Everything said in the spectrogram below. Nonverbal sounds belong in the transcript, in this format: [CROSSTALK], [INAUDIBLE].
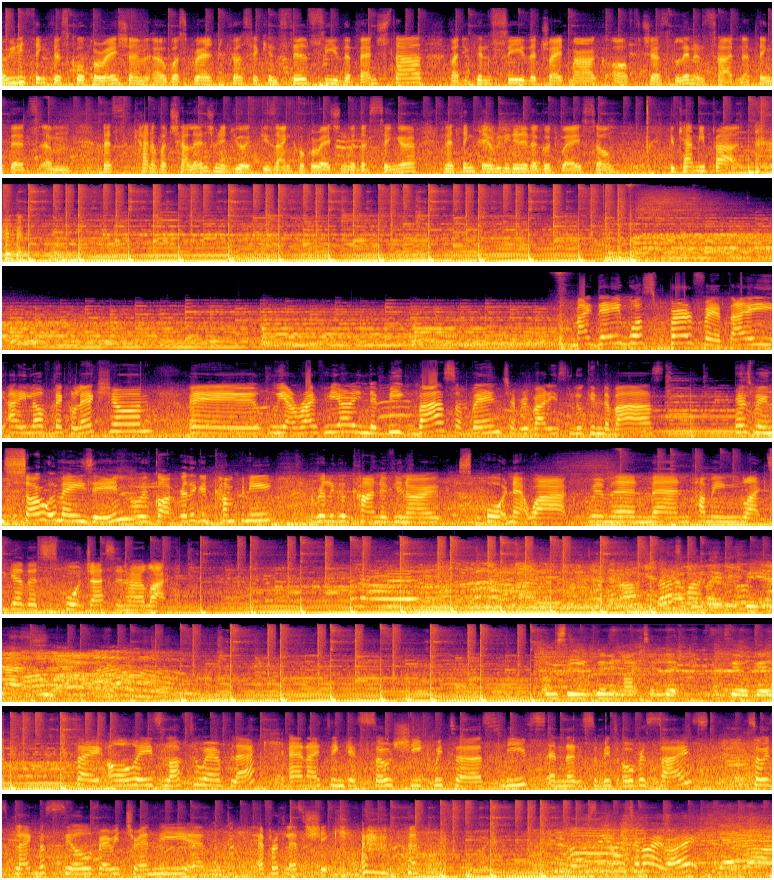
really think this cooperation uh, was great because you can still see the bench style, but you can see the trademark of Jess Glynne inside. And I think that's um, that's kind of a challenge when you do a design cooperation with a singer. And I think they really did it a good way. So you can be proud. [LAUGHS] My day was perfect. I, I love the collection. Uh, we arrived here in the big bus of bench. Everybody's looking the bus. It has been so amazing. We've got really good company, a really good kind of, you know, support network, women, men coming like together to support Jess in her like Obviously women like to look and feel good. I always love to wear black and I think it's so chic with the sleeves and that it's a bit oversized. So it's black but still very trendy and effortless chic. [LAUGHS] See you all tonight, right? Yeah.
